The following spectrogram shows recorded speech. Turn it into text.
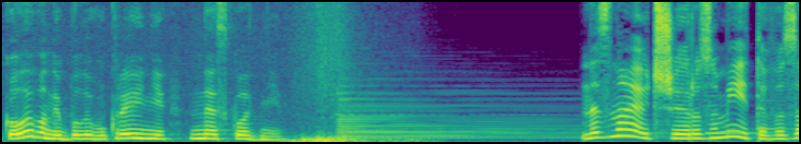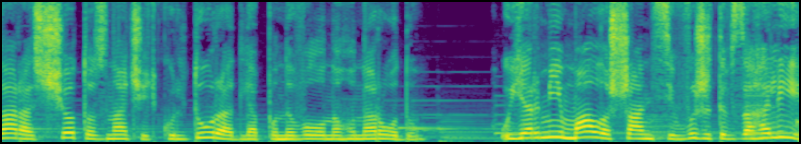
коли вони були в Україні не складні. Не знаю, чи розумієте ви зараз, що то значить культура для поневоленого народу. У ярмі мало шансів вижити взагалі,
